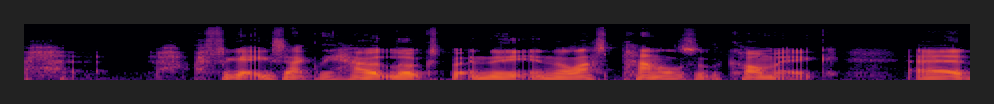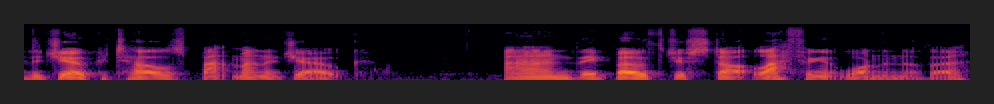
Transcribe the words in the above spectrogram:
I forget exactly how it looks, but in the in the last panels of the comic, uh, the Joker tells Batman a joke, and they both just start laughing at one another,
